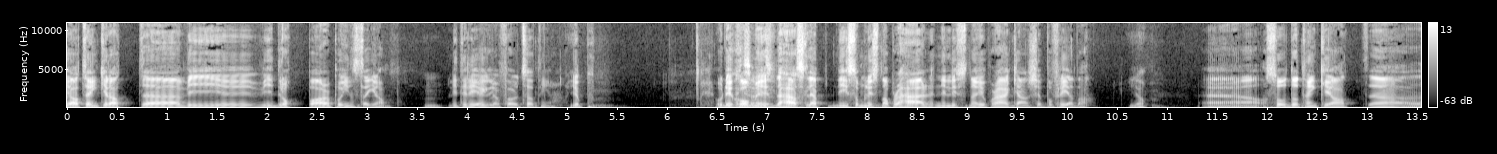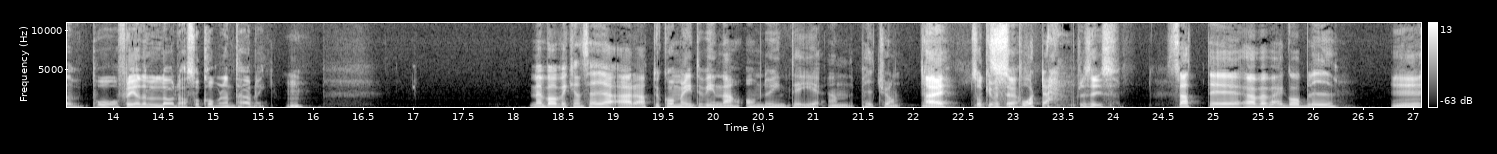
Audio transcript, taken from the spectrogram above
jag tänker att eh, vi, vi droppar på Instagram Mm. lite regler och förutsättningar. Japp. Och det kommer ju, det här släpp, ni som lyssnar på det här, ni lyssnar ju på det här kanske på fredag. Ja. Eh, så då tänker jag att eh, på fredag eller lördag så kommer en tävling. Men vad vi kan säga är att du kommer inte vinna om du inte är en Patreon. Nej, så kan vi säga. supporta. Precis. Så att eh, överväg att bli Mm.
